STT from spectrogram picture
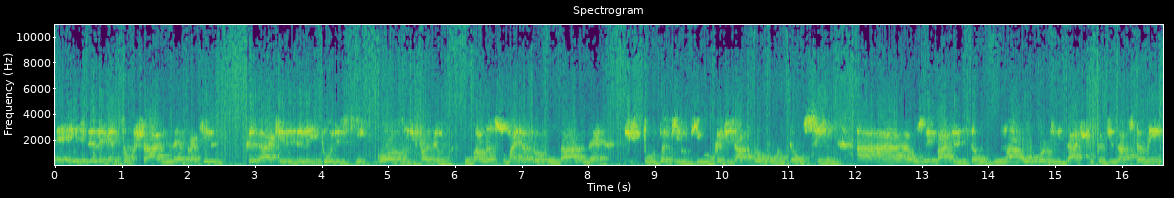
é, esses elementos são chaves né, para aqueles aqueles eleitores que gostam de fazer um, um balanço mais aprofundado né, de tudo aquilo que o candidato propõe. Então, sim, a, a, os debates são uma oportunidade para o candidato também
